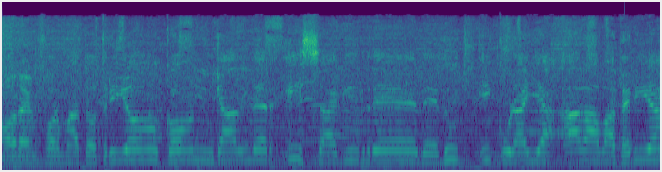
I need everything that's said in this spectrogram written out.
Ahora en formato trío con Galder y Saguirre de Dut y Curaya a la batería.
